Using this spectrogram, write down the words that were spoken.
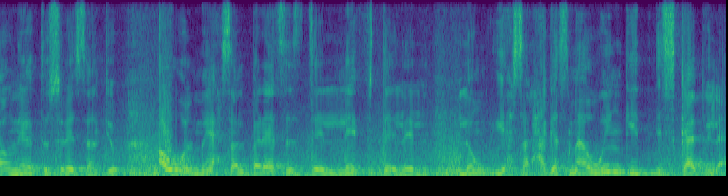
أو nerve to serratus anterior أول ما يحصل paralysis زي ال left لل long يحصل حاجة اسمها winged scapula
